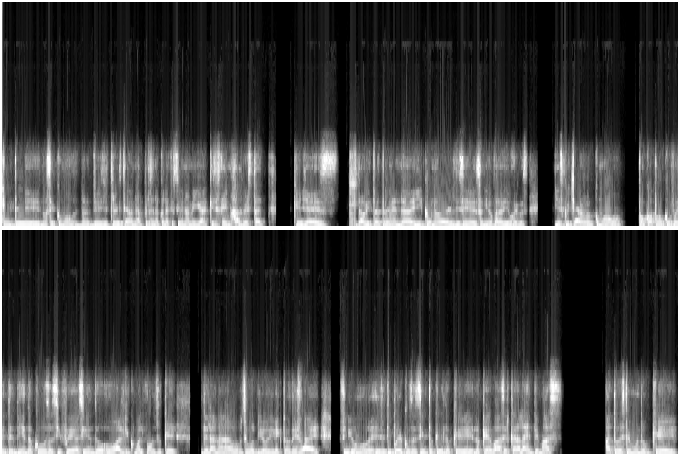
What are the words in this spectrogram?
gente, no sé, como yo, yo entrevisté a una persona con la que estuve, una amiga que es Em Halberstadt, que ella es ahorita tremenda icono del diseño de sonido para videojuegos y escuchar como poco a poco fue entendiendo cosas y fue haciendo, o alguien como Alfonso que de la nada se volvió director de SAE. Sí, como ese tipo de cosas siento que es lo que, lo que va a acercar a la gente más a todo este mundo que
